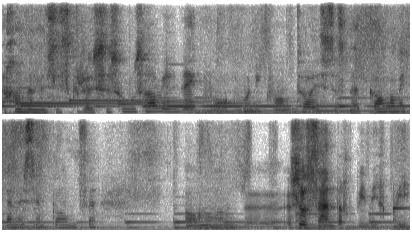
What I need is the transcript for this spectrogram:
ich musste ein grösseres Haus haben, weil dort, wo, wo ich gewohnt habe, ist das nicht gegangen mit diesen Schimpansen. Und äh, schlussendlich bin ich bei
